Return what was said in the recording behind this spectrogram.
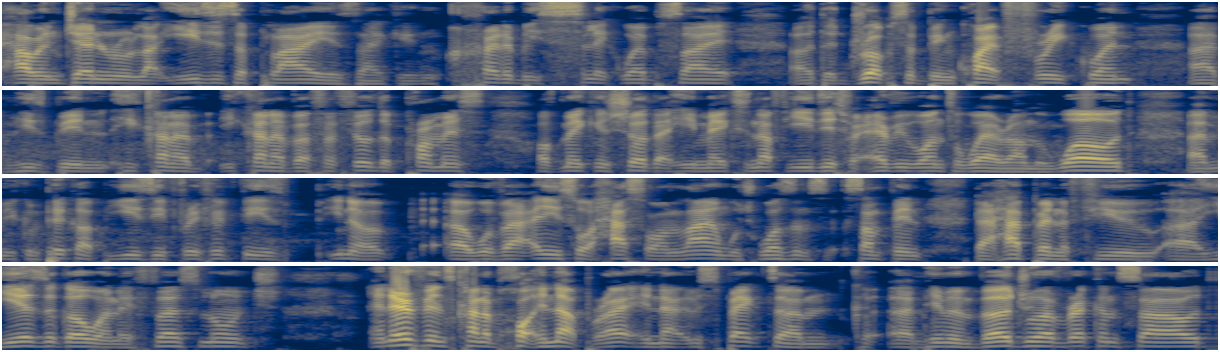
how in general like Yeezy Supply is like an incredibly slick website, uh, the drops have been quite frequent. Um, he's been he kind of he kind of uh, fulfilled the promise of making sure that he makes enough Yeezys for everyone to wear around the world. Um, you can pick up Yeezy 350s, you know, uh, without any sort of hassle online, which wasn't something that happened a few uh, years ago when they first launched and everything's kind of hotting up, right? In that respect, um, um him and Virgil have reconciled.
